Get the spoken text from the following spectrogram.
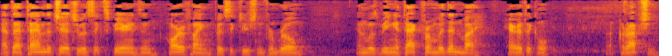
At that time, the church was experiencing horrifying persecution from Rome and was being attacked from within by heretical corruption.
